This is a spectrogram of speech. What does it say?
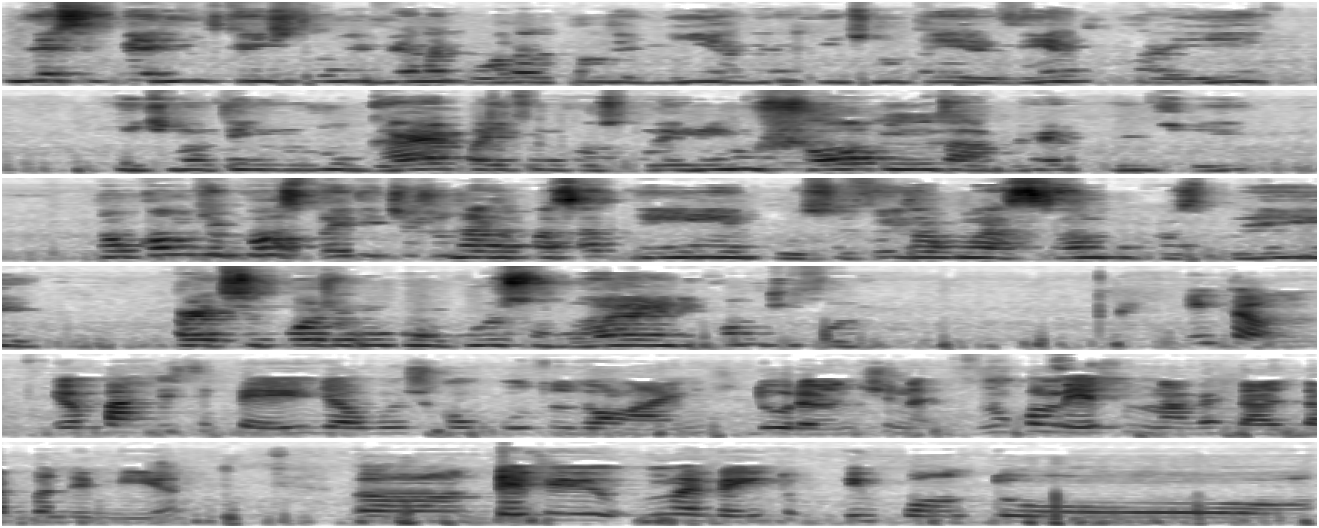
nesse período que a gente está vivendo agora, da pandemia, né? A gente não tem evento para ir, a gente não tem lugar para ir com cosplay, nem no shopping não está aberto para a gente ir. Então, como que o cosplay tem te ajudado a passar tempo? Você fez alguma ação com cosplay? Participou de algum concurso online? Como que foi? Então, eu participei de alguns concursos online durante, né, no começo, na verdade, da pandemia. Uh, teve um evento enquanto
